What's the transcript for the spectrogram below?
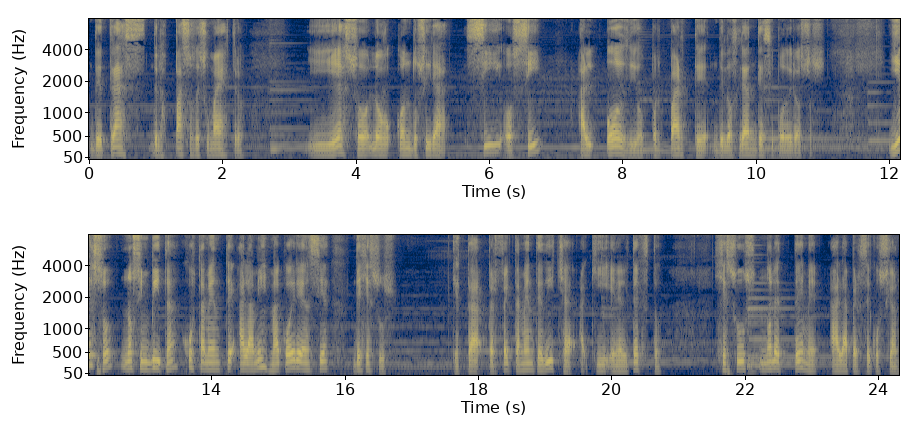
detrás de los pasos de su Maestro y eso lo conducirá sí o sí al odio por parte de los grandes y poderosos. Y eso nos invita justamente a la misma coherencia de Jesús, que está perfectamente dicha aquí en el texto. Jesús no le teme a la persecución,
